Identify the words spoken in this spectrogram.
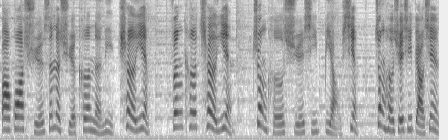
包括学生的学科能力测验、分科测验、综合学习表现。综合学习表现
